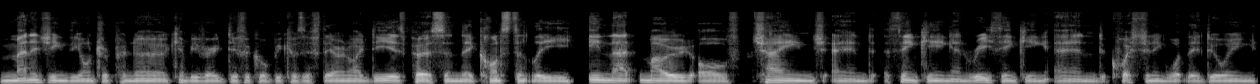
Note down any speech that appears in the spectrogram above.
managing the entrepreneur can be very difficult because if they're an ideas person, they're constantly in that mode of change and thinking and rethinking and questioning what they're doing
